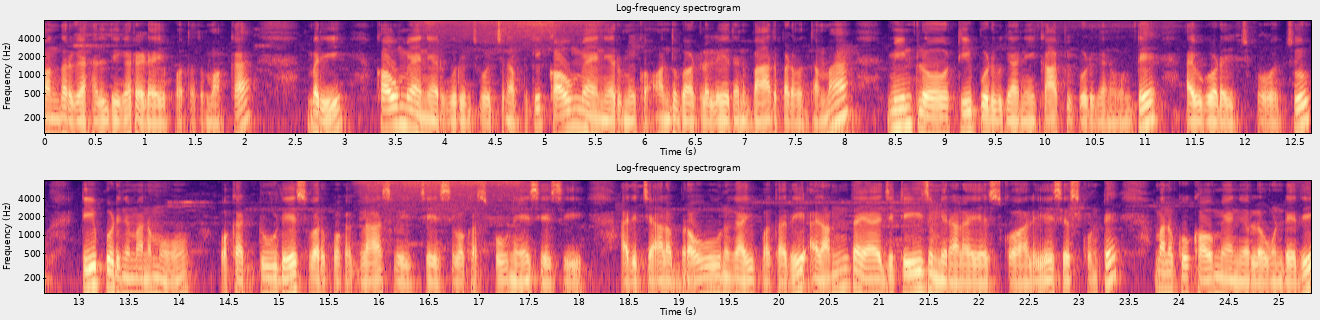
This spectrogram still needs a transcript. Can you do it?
తొందరగా హెల్తీగా రెడీ అయిపోతుంది మొక్క. మరి కౌ మ్యానియర్ గురించి వచ్చినప్పటికీ కౌ మ్యానియర్ మీకు అందుబాటులో లేదని బాధపడవద్దమ్మా. మీ ఇంట్లో టీ పొడి కానీ కాఫీ పొడి కానీ ఉంటే అవి కూడా ఇచ్చుకోవచ్చు. టీ పొడిని మనము ఒక టూ డేస్ వరకు ఒక గ్లాస్లో ఇచ్చేసి ఒక స్పూన్ వేసేసి అది చాలా బ్రౌన్గా అయిపోతుంది. అది అంతా యాజ్ ఇట్ ఈజ్ మీరు అలా వేసుకోవాలి. వేసేసుకుంటే మనకు కౌ మాన్యూర్లో ఉండేది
